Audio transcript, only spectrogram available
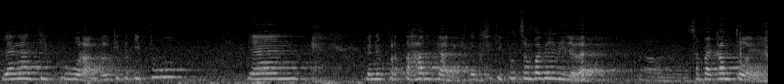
Jangan tipu orang. Kalau kita tipu dan kena pertahankan. Kita boleh tipu sampai bila-bila. Uh, sampai kantor ya.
